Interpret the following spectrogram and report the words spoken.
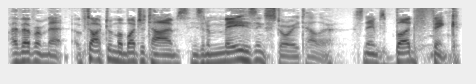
I've ever met. I've talked to him a bunch of times. He's an amazing storyteller. His name's Bud Fink.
